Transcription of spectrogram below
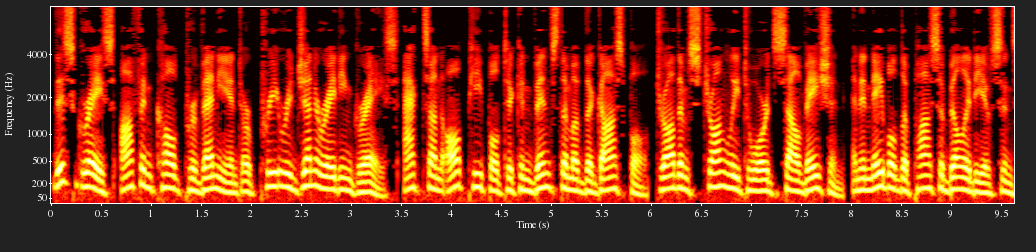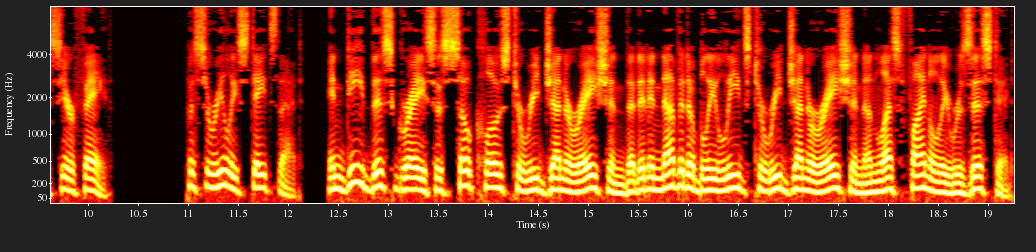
This grace often called prevenient or pre-regenerating grace acts on all people to convince them of the gospel, draw them strongly towards salvation, and enable the possibility of sincere faith. Picirilli states that, "...indeed this grace is so close to regeneration that it inevitably leads to regeneration unless finally resisted."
